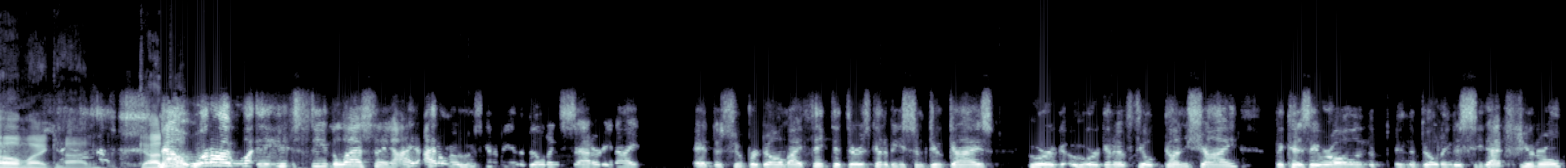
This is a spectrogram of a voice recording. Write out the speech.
Oh my God! God now, bless- what I want, i- i- Steve, the last thing, I, I don't know who's going to be in the building Saturday night at the Superdome. I think that there's going to be some Duke guys who are who are going to feel gun shy because they were all in the in the building to see that funeral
